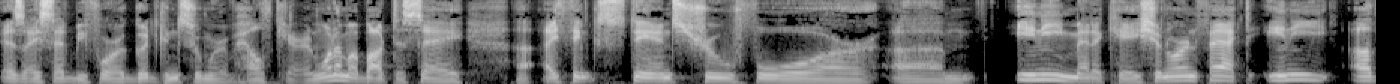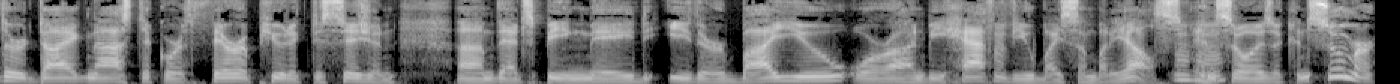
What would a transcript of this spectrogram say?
as I said before, a good consumer of healthcare. And what I'm about to say, uh, I think, stands true for um, any medication, or in fact, any other diagnostic or therapeutic decision um, that's being made either by you or on behalf of you by somebody else. Mm-hmm. And so, as a consumer,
